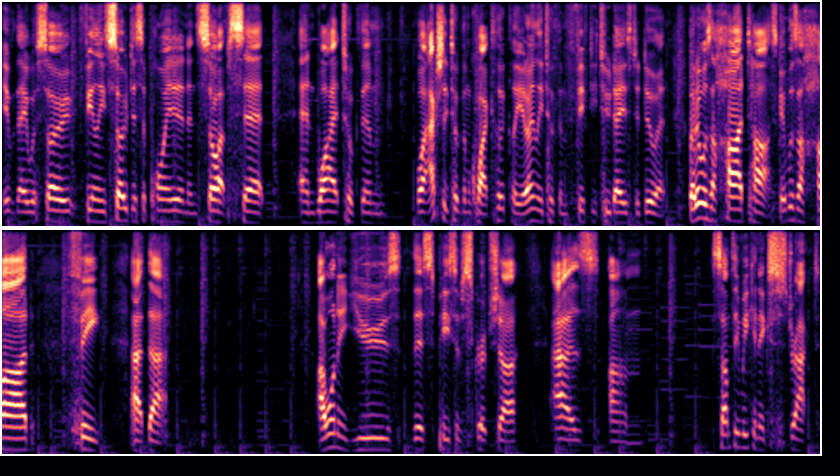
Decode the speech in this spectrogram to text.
it, they were so feeling so disappointed and so upset, and why it took them. Well, it actually took them quite quickly. It only took them 52 days to do it, but it was a hard task. It was a hard feat at that. I want to use this piece of scripture as um, something we can extract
